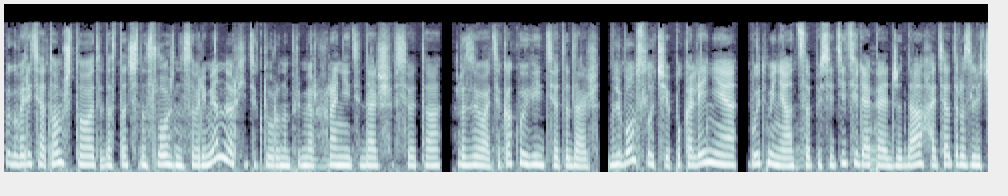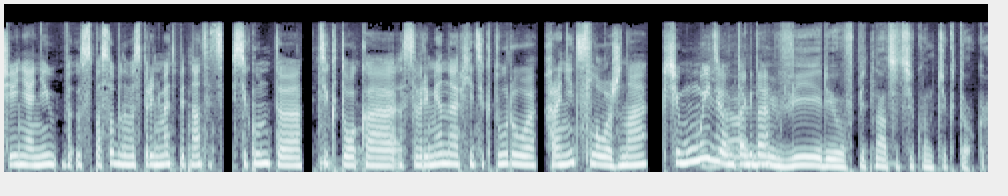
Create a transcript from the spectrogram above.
Вы говорите о том, что это достаточно сложно современную архитектуру, например, хранить и дальше все это развивать. А как вы видите это дальше? В любом случае, поколение будет меняться, посетители, опять же, да, хотят развлечений, они способны воспринимать 15 секунд э, ТикТока, современную архитектуру хранить сложно. К чему мы идем Я тогда? Я верю в 15 секунд ТикТока.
